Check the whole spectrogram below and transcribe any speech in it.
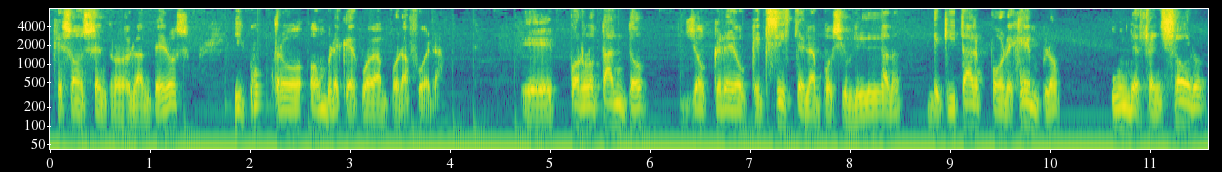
que son centrodelanteros, y cuatro hombres que juegan por afuera. Eh, por lo tanto, yo creo que existe la posibilidad de quitar, por ejemplo, un defensor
